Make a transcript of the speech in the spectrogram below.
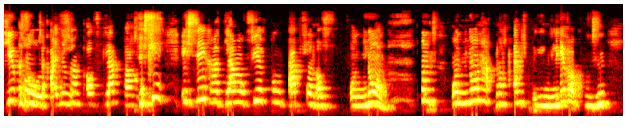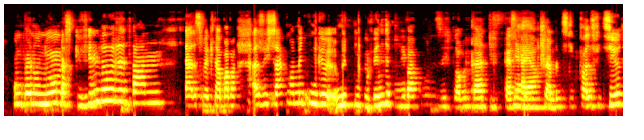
vier Also, Punkte eine- Abstand auf Gladbach. Ich- Okay, ich sehe gerade, die haben auch vier Punkte Abstand auf Union. Und Union hat noch ein Spiel gegen Leverkusen. Und wenn Union das gewinnen würde, dann Ja, das wäre knapp, aber also ich sag mal, mit dem, Ge mit dem Gewinn hätte Leverkusen sich, glaube ich, relativ fest Ja, für ja. die Champions League qualifiziert.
